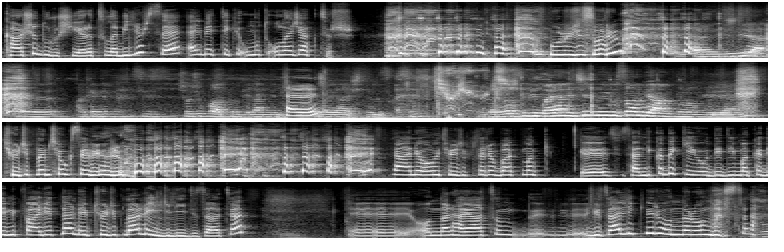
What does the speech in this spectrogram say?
karşı duruş yaratılabilirse elbette ki umut olacaktır. Vurucu soru. Yani dedi ya e, akademi siz çocuk baktım falan demiş. Evet. Burayı açtınız kısım. Burası bir bayan için duygusal bir an durumdur yani. Çocukları çok seviyorum. yani o çocuklara bakmak e, sendikadaki o dediğim akademik faaliyetler de hep çocuklarla ilgiliydi zaten. Ee, onlar hayatın e, güzellikleri onlar olmasa.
